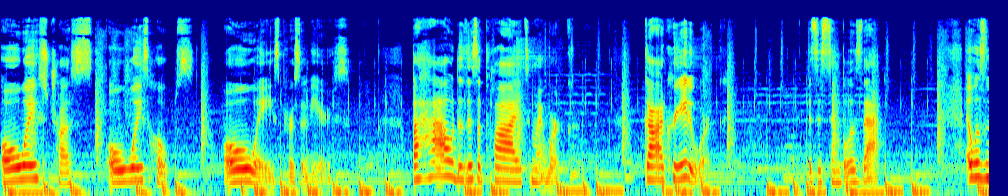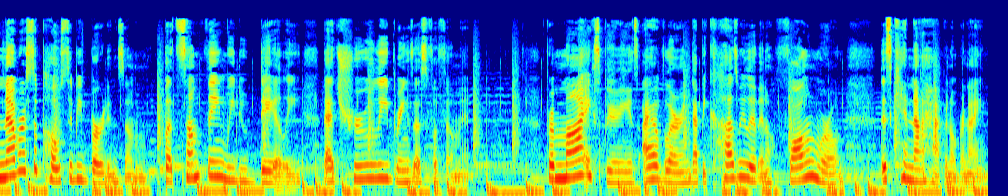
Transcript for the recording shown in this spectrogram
always trusts, always hopes, always perseveres. But how does this apply to my work? God created work. It's as simple as that. It was never supposed to be burdensome, but something we do daily that truly brings us fulfillment. From my experience, I have learned that because we live in a fallen world, this cannot happen overnight.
